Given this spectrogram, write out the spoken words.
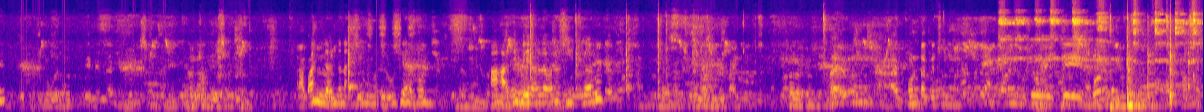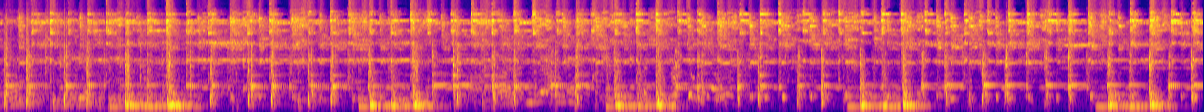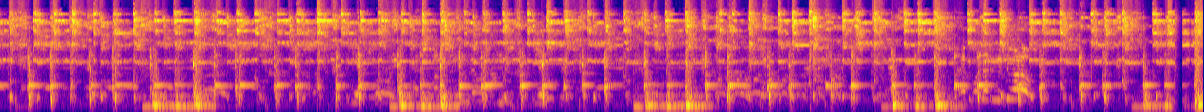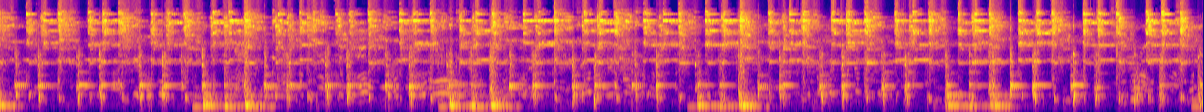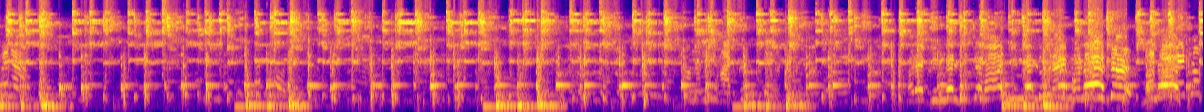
আবার জানতো না কি ঘুমতে উঠে এখন আহারে বেয়ালে আবার কি গেল ফোনটা পেছনে। Congress!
